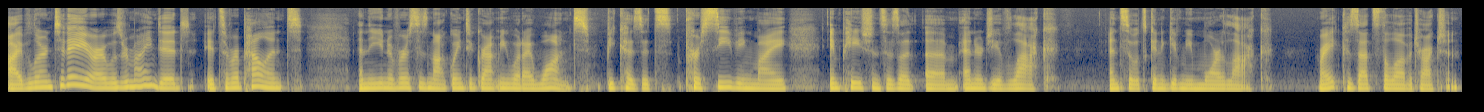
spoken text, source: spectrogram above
I've learned today, or I was reminded, it's a repellent, and the universe is not going to grant me what I want because it's perceiving my impatience as an um, energy of lack. And so it's going to give me more lack, right? Because that's the law of attraction.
